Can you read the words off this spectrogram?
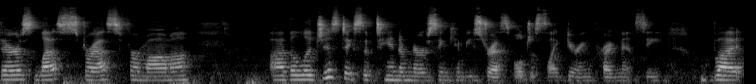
there's less stress for mama Uh, the logistics of tandem nursing can be stressful, just like during pregnancy. But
